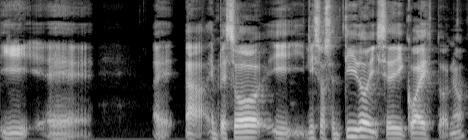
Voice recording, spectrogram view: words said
eh, eh, empezó y, le hizo sentido y se dedicó a esto, ¿no?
